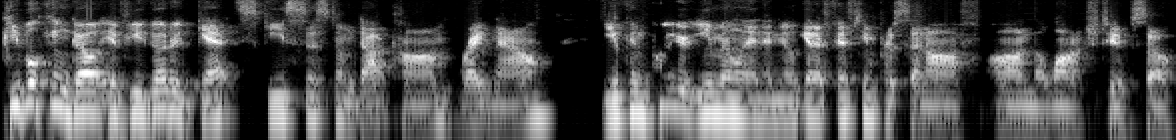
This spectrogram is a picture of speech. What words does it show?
people can go if you go to getskisystem.com right now you can put your email in and you'll get a 15% off on the launch too so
